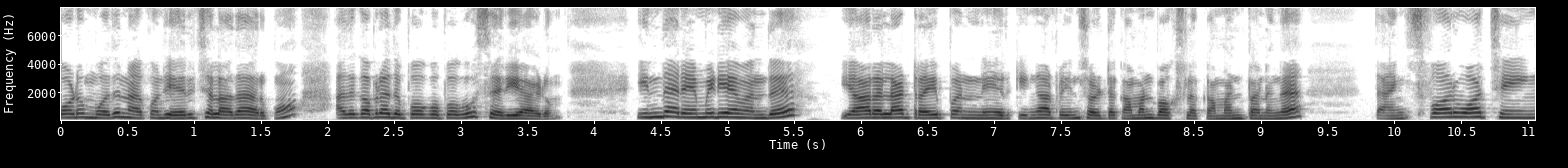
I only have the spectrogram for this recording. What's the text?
போடும்போது நான் கொஞ்சம் எரிச்சலாக தான் இருக்கும். அதுக்கப்புறம் அது போக போக சரியாயிடும். இந்த ரெமிடியை வந்து யாரெல்லாம் ட்ரை பண்ணியிருக்கீங்க அப்படின்னு சொல்லிட்டு கமெண்ட் பாக்ஸில் கமெண்ட் பண்ணுங்கள் தேங்க்ஸ் ஃபார் வாட்சிங்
